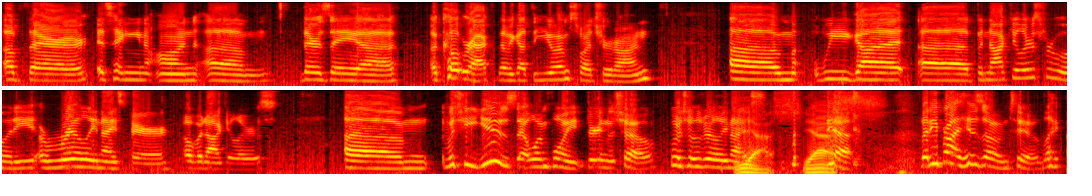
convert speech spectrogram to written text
up there. It's hanging on. Um, there's a uh, a coat rack that we got the UM sweatshirt on. Um, we got uh, binoculars for Woody, a really nice pair of binoculars, um, which he used at one point during the show, which was really nice. Yes, Yeah. yes. But he brought his own too. Like,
